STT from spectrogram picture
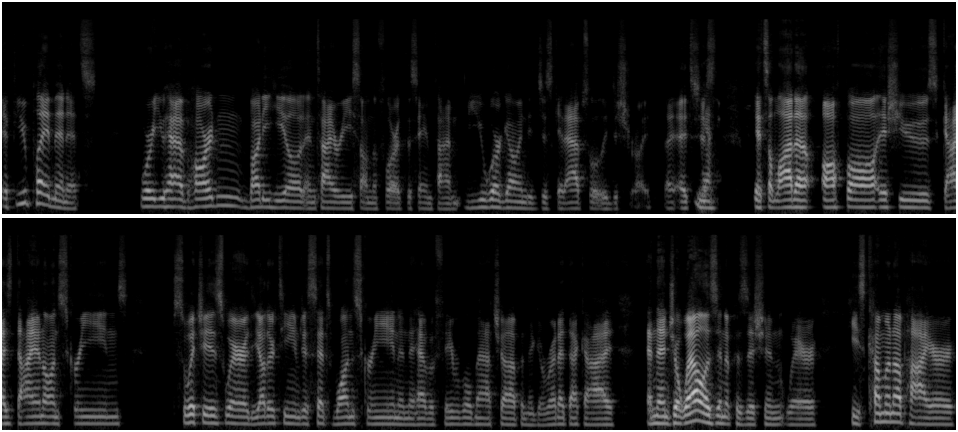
if you play minutes where you have Harden, Buddy Hield, and Tyrese on the floor at the same time, you are going to just get absolutely destroyed. It's Yeah. just, it's a lot of off-ball issues, guys dying on screens switches where the other team just sets one screen and they have a favorable matchup and they go right at that guy. And then Joel is in a position where he's coming up higher.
